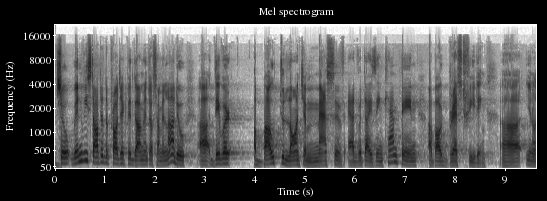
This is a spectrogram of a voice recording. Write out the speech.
So when we started the project with government of Tamil Nadu, uh, they were about to launch a massive advertising campaign about breastfeeding. Uh, you know,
